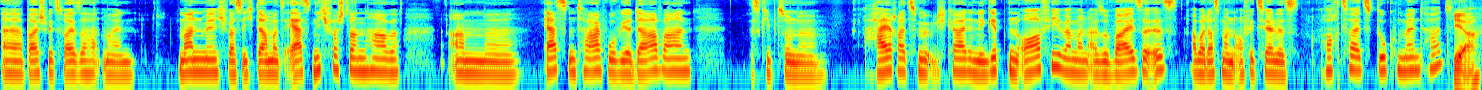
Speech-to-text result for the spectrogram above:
äh, beispielsweise hat mein Mann mich, was ich damals erst nicht verstanden habe, am äh, ersten Tag, wo wir da waren, es gibt so eine Heiratsmöglichkeit in Ägypten, Orfi, wenn man also Weise ist, aber dass man ein offizielles Hochzeitsdokument hat. ja.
